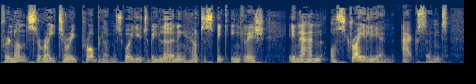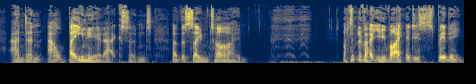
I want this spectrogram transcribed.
pronunciatory problems were you to be learning how to speak English in an Australian accent and an Albanian accent at the same time. I don't know about you, my head is spinning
